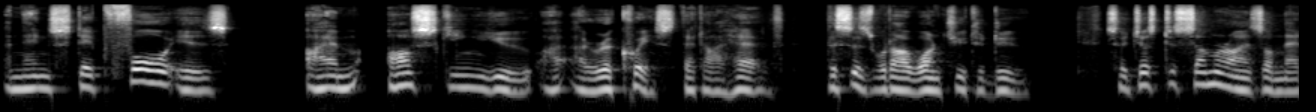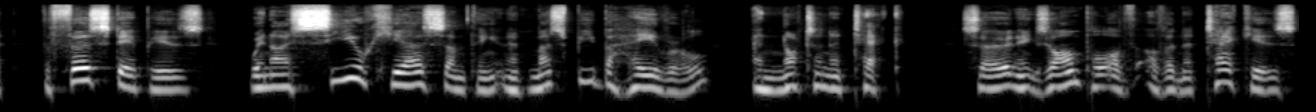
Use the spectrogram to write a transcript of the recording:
And then step four is I'm asking you a request that I have. This is what I want you to do. So, just to summarize on that, the first step is when I see or hear something, and it must be behavioral and not an attack. So, an example of, of an attack is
